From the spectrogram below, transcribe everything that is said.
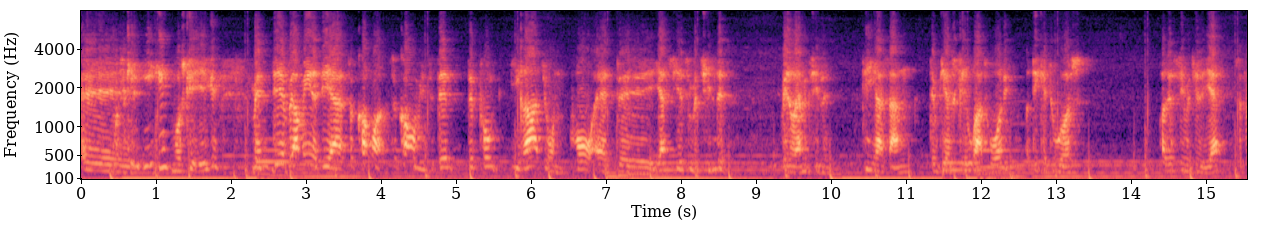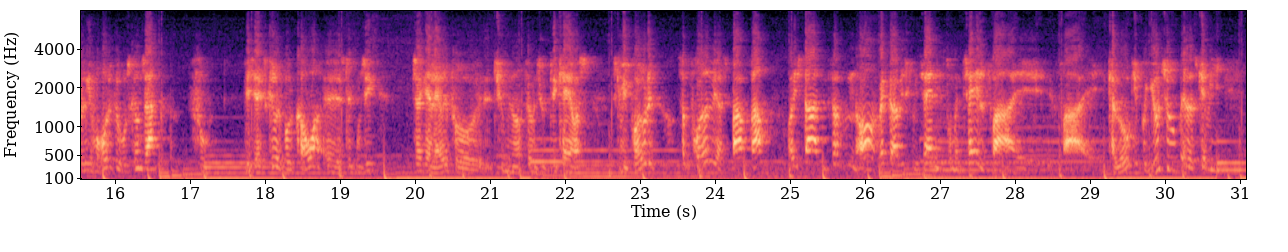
Øh, Måske ikke. Måske ikke. Men det jeg bare mener, det er, at så kommer, så kommer vi til den, det punkt i radioen, hvor at, øh, jeg siger til Mathilde, ved du hvad Mathilde, de her sange, dem kan jeg skrive ret hurtigt, og det kan du også. Og så siger Mathilde, ja, selvfølgelig, hvor hurtigt kan du skrive en sang? Fuh. Hvis jeg skriver det på et cover, øh, stykke musik, så kan jeg lave det på øh, 20 minutter, 25, det kan jeg også. Skal vi prøve det? Så prøvede vi os bare frem, og i starten så sådan, åh, hvad gør vi? Skal vi tage en instrumental fra, øh, fra øh, karaoke på YouTube, eller skal vi,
